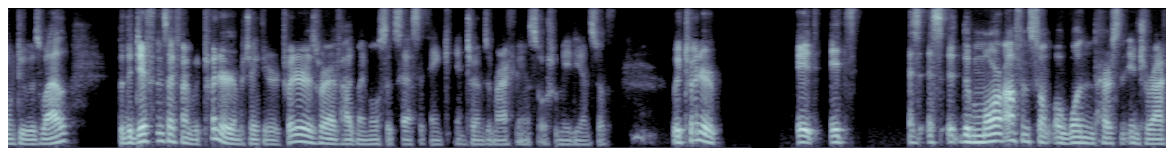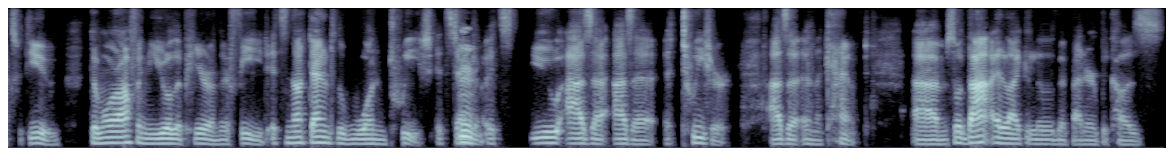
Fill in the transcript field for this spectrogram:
don't do as well. But the difference I find with Twitter in particular, Twitter is where I've had my most success, I think, in terms of marketing and social media and stuff. With Twitter, it it's as, as, the more often some a one person interacts with you, the more often you'll appear on their feed. It's not down to the one tweet. It's down to it's you as a as a, a tweeter, as a, an account. Um, so that I like a little bit better because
